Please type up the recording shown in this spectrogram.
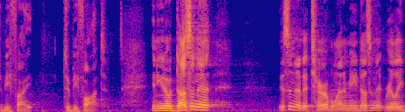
to be fight, to be fought. And you know, doesn't it isn't it a terrible enemy? Doesn't it really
